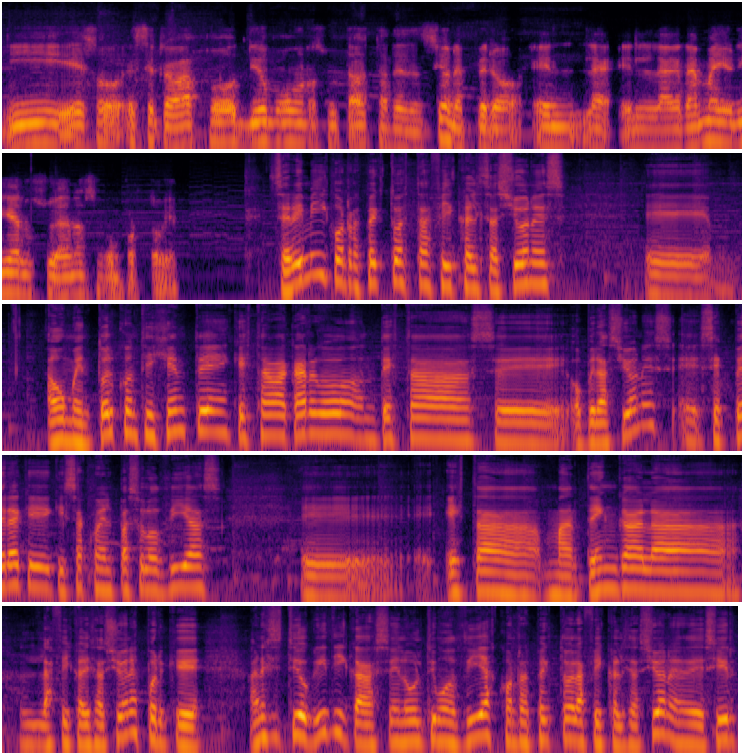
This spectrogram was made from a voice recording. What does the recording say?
y eso, ese trabajo dio como resultado estas detenciones, pero en la, gran mayoría de los ciudadanos se comportó bien. Seremi, con respecto a estas fiscalizaciones, eh, ¿aumentó el contingente que estaba a cargo de estas eh, operaciones? ¿Se espera que quizás con el paso de los días eh, esta mantenga las fiscalizaciones porque han existido críticas en los últimos días con respecto a las fiscalizaciones, es decir,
